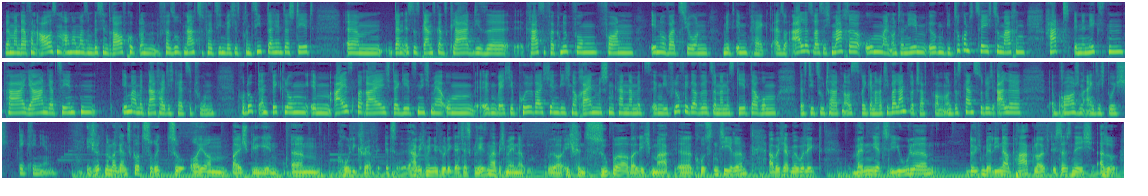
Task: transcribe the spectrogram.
wenn man da von außen auch noch mal so ein bisschen drauf guckt und versucht nachzuvollziehen, welches Prinzip dahinter steht, ähm, dann ist es ganz, ganz klar diese krasse Verknüpfung von Innovation mit Impact. Also alles, was ich mache, um mein Unternehmen irgendwie zukunftsfähig zu machen, hat in den nächsten paar Jahren, Jahrzehnten immer mit Nachhaltigkeit zu tun. Produktentwicklung im Eisbereich, da geht es nicht mehr um irgendwelche Pulverchen, die ich noch reinmischen kann, damit es irgendwie fluffiger wird, sondern es geht darum, dass die Zutaten aus regenerativer Landwirtschaft kommen. Und das kannst du durch alle Branchen eigentlich durchdeklinieren. Ich würde noch mal ganz kurz zurück zu eurem Beispiel gehen. Ähm, holy crap! Jetzt habe ich mir nämlich überlegt, als ich das gelesen habe, ich meine, ja, ich finde es super, weil ich mag äh, Krustentiere. Aber ich habe mir überlegt, wenn jetzt Jule durch den Berliner Park läuft, ist das nicht, also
